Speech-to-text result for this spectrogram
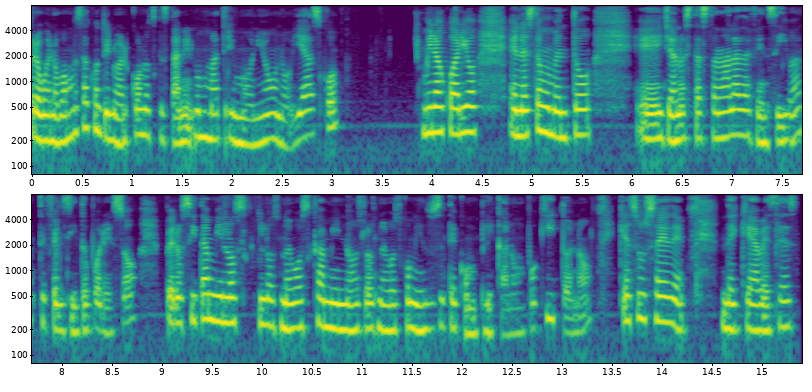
Pero bueno, vamos a continuar con los que están en un matrimonio o noviazgo. Mira, Acuario, en este momento eh, ya no estás tan a la defensiva, te felicito por eso, pero sí también los, los nuevos caminos, los nuevos comienzos se te complican un poquito, ¿no? ¿Qué sucede? De que a veces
